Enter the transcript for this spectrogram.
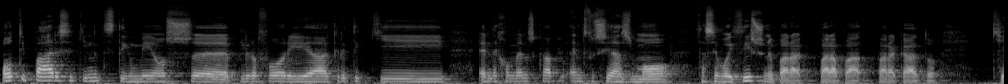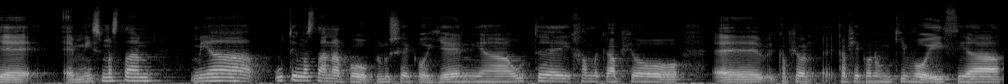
ό,τι πάρεις εκείνη τη στιγμή ως ε, πληροφορία, κριτική, ενδεχομένως κάποιο ενθουσιασμό, θα σε βοηθήσουν παρα, παρα- παρακάτω. Και εμείς ήμασταν μια, ούτε ήμασταν από πλούσια οικογένεια, ούτε είχαμε κάποιο, ε, κάποιο, κάποια οικονομική βοήθεια.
